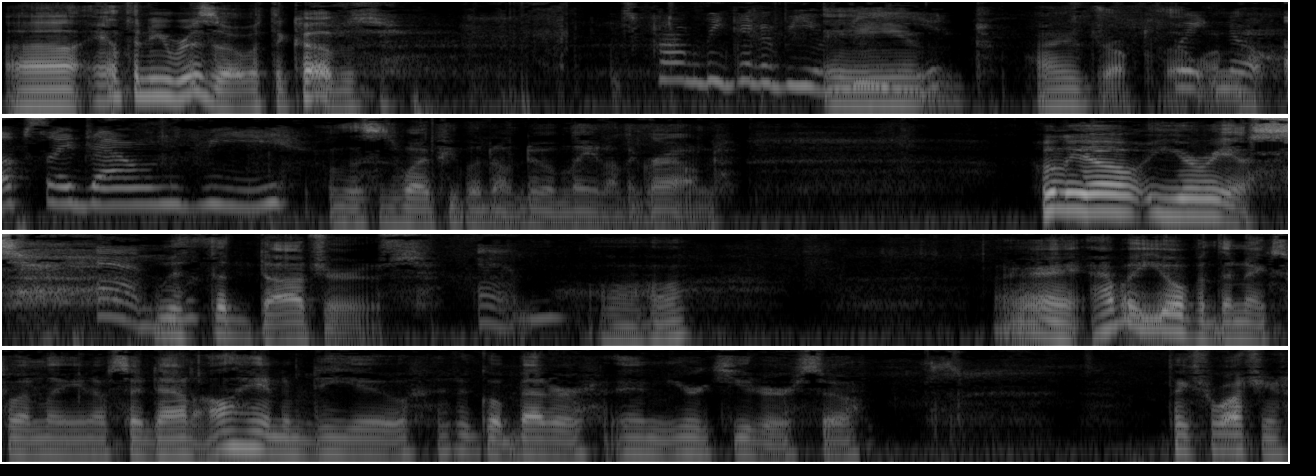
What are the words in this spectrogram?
Uh, Anthony Rizzo with the Cubs. It's probably gonna be a V. I dropped that Wait, one. no, upside down V. This is why people don't do them laying on the ground. Julio Urias M. with the Dodgers. M. Uh-huh. All right. How about you open the next one laying upside down? I'll hand them to you. It'll go better, and you're cuter, so thanks for watching.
